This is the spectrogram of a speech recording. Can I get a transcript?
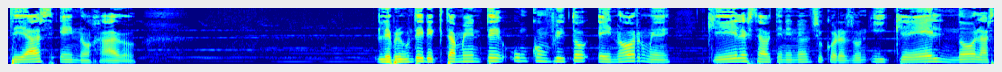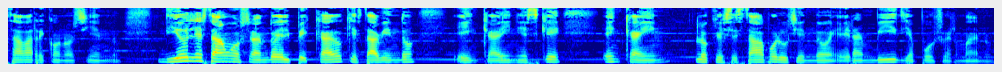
te has enojado? Le pregunta directamente un conflicto enorme que él estaba teniendo en su corazón y que él no la estaba reconociendo. Dios le estaba mostrando el pecado que estaba viendo en Caín. Es que en Caín lo que se estaba produciendo era envidia por su hermano.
